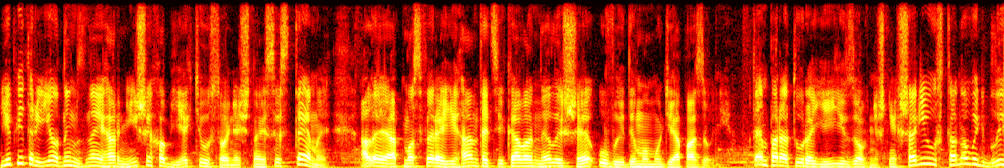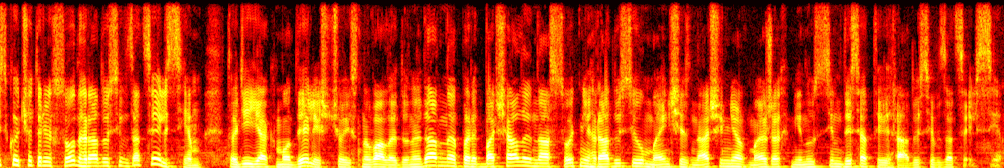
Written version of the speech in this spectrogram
Юпітер є одним з найгарніших об'єктів сонячної системи, але атмосфера гіганта цікава не лише у видимому діапазоні. Температура її зовнішніх шарів становить близько 400 градусів за Цельсієм, тоді як моделі, що існували донедавна, передбачали на сотні градусів менші значення в межах мінус 70 градусів за Цельсієм.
